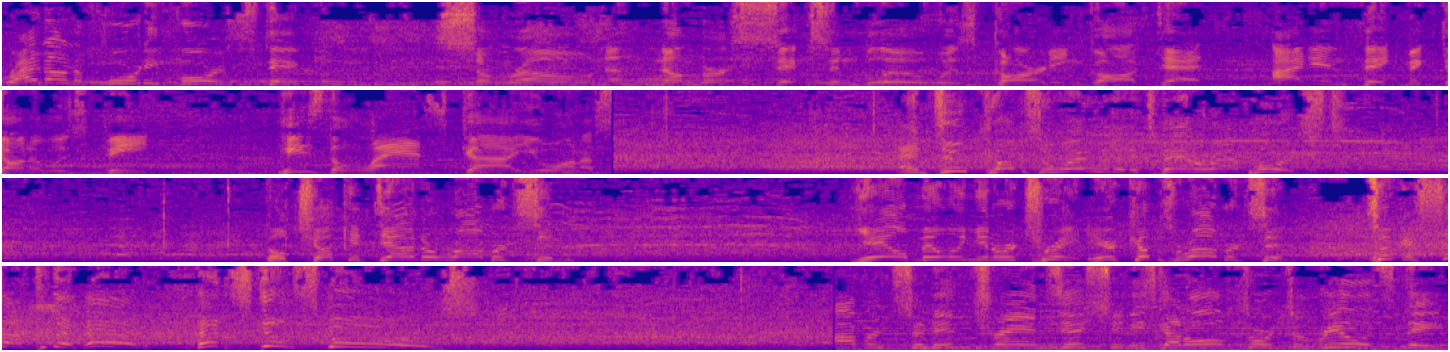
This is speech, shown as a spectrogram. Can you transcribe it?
right on a 44 stick. Cerrone, number six in blue, was guarding Gaudet. I didn't think McDonough was beat. He's the last guy you want to. And Duke comes away with it. It's Van Raaphorst. They'll chuck it down to Robertson. Yale milling in retreat. Here comes Robertson. Took a shot to the head and still scores. Robertson in transition. He's got all sorts of real estate.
